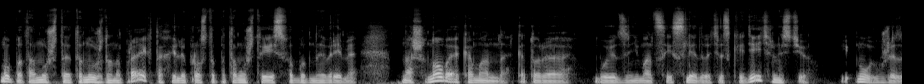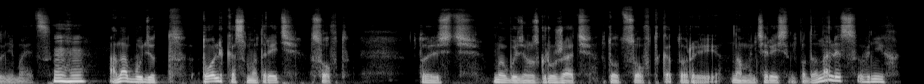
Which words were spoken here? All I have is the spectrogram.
ну, потому что это нужно на проектах или просто потому что есть свободное время, наша новая команда, которая будет заниматься исследовательской деятельностью, ну, уже занимается, угу. она будет только смотреть софт. То есть мы будем сгружать тот софт, который нам интересен под анализ в них,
